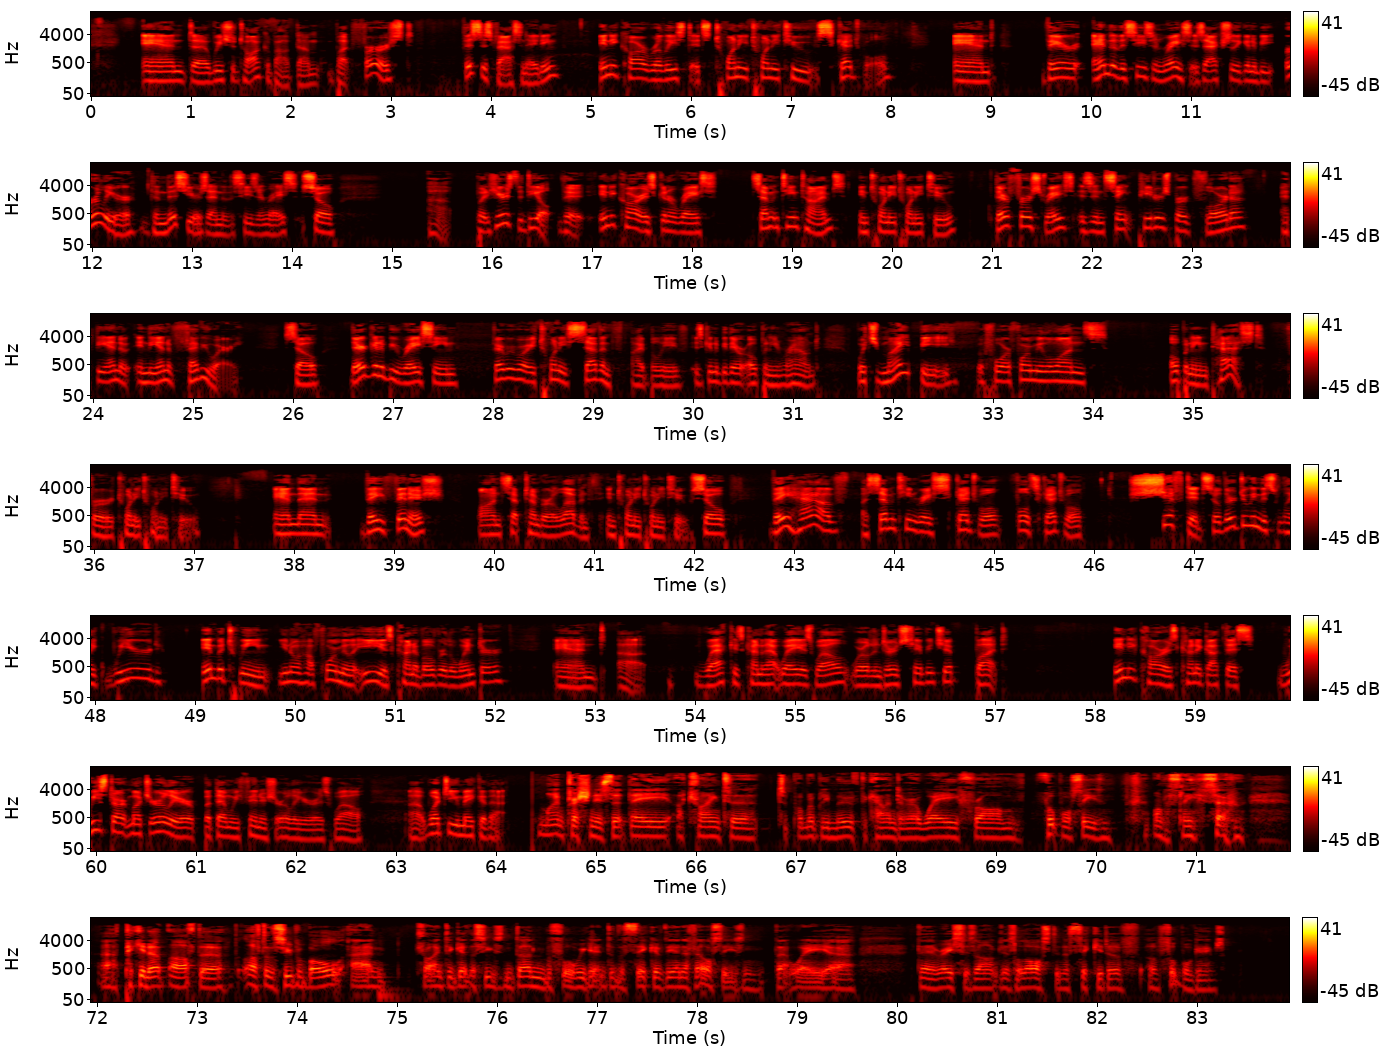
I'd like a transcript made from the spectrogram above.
and uh, we should talk about them. But first, this is fascinating. IndyCar released its 2022 schedule, and their end of the season race is actually going to be earlier than this year's end of the season race. So, uh, but here's the deal: the IndyCar is going to race 17 times in 2022. Their first race is in St. Petersburg, Florida, at the end of in the end of February. So they're going to be racing February 27th, I believe, is going to be their opening round, which might be before Formula One's opening test for 2022. And then they finish on September 11th in 2022. So they have a 17 race schedule, full schedule, shifted. So they're doing this like weird in between. You know how Formula E is kind of over the winter and uh, WEC is kind of that way as well, World Endurance Championship. But IndyCar has kind of got this we start much earlier, but then we finish earlier as well. Uh, what do you make of that? My impression is that they are trying to, to probably move the calendar away from football season, honestly. So uh, pick it up after after the Super Bowl and trying to get the season done before we get into the thick of the NFL season. That way, uh, their races aren't just lost in a thicket of, of football games.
